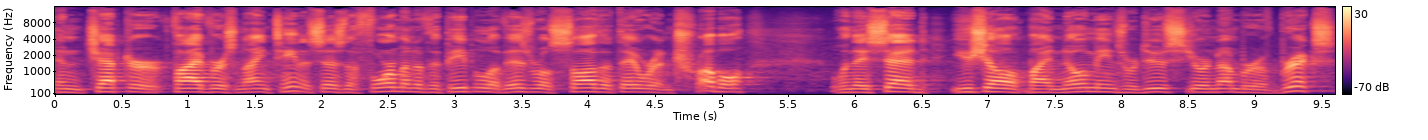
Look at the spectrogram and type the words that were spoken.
in chapter 5, verse 19, it says, The foreman of the people of Israel saw that they were in trouble when they said, You shall by no means reduce your number of bricks,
